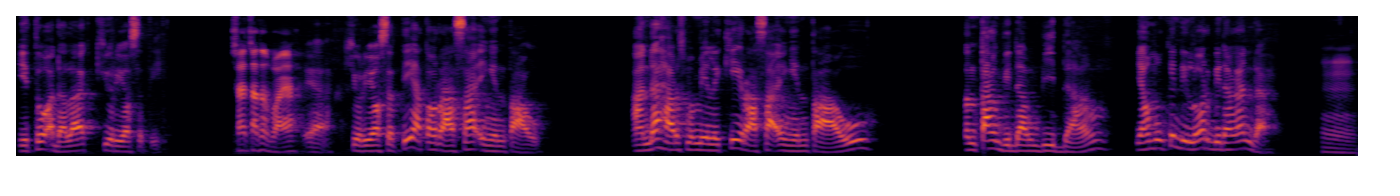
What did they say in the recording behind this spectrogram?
itu adalah curiosity. Saya catat Pak ya. Ya, curiosity atau rasa ingin tahu. Anda harus memiliki rasa ingin tahu tentang bidang-bidang yang mungkin di luar bidang Anda. Hmm.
